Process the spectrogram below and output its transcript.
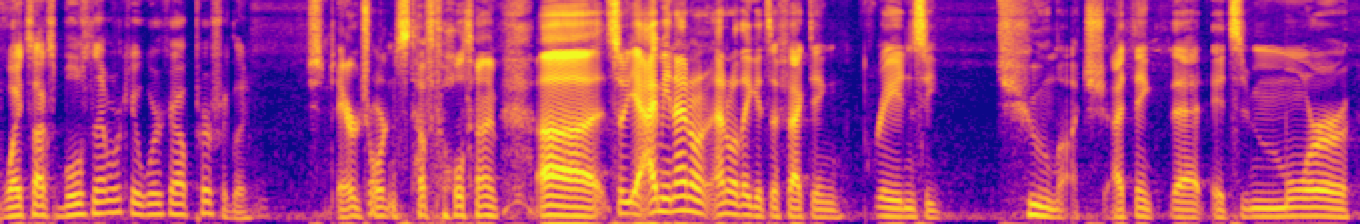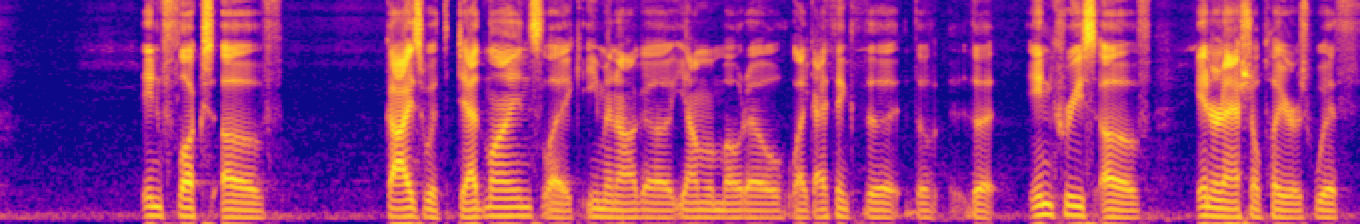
White Sox Bulls network, it'll work out perfectly. Just Air Jordan stuff the whole time. Uh, so yeah, I mean, I don't, I don't think it's affecting free agency too much. I think that it's more influx of guys with deadlines like Imanaga, Yamamoto. Like I think the the the increase of international players with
